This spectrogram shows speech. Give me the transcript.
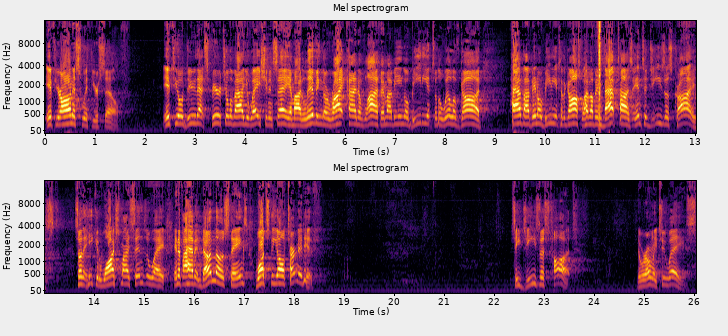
If you're honest with yourself, if you'll do that spiritual evaluation and say, Am I living the right kind of life? Am I being obedient to the will of God? Have I been obedient to the gospel? Have I been baptized into Jesus Christ so that He could wash my sins away? And if I haven't done those things, what's the alternative? See, Jesus taught there were only two ways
